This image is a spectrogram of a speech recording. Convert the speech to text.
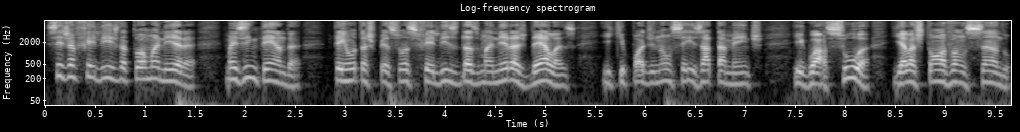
Seja feliz da tua maneira, mas entenda, tem outras pessoas felizes das maneiras delas e que pode não ser exatamente igual à sua e elas estão avançando,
